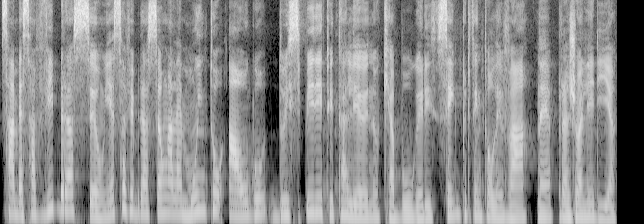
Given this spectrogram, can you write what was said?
sabe, essa vibração. E essa vibração, ela é muito algo do espírito italiano que a Bulgari sempre tentou levar, né, para a joalheria.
